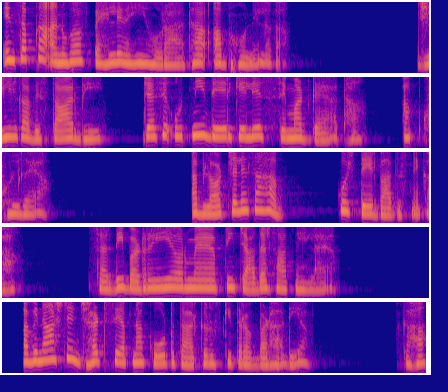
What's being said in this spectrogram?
इन सब का अनुभव पहले नहीं हो रहा था, अब होने लगा। झील का विस्तार भी जैसे उतनी देर के लिए सिमट गया था, अब खुल गया। अब लौट चले साहब, कुछ देर बाद उसने कहा। सर्दी बढ़ रही है और मैं अपनी चादर साथ नहीं लाया। अविनाश ने झट से अपना कोट उतारकर उसकी तरफ़ बढ़ा दिया। कहा,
